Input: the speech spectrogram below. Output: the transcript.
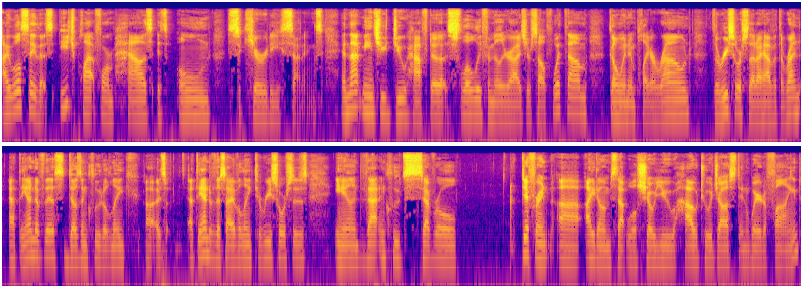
I will say this, each platform has its own security settings. And that means you do have to slowly familiarize yourself with them, go in and play around. The resource that I have at the, at the end of this does include a link. Uh, at the end of this, I have a link to resources, and that includes several different uh, items that will show you how to adjust and where to find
